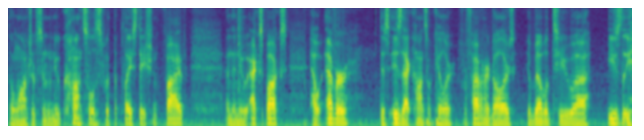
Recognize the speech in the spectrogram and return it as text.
the launch of some new consoles with the PlayStation 5 and the new Xbox. However, this is that console killer. For $500, you'll be able to uh, easily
